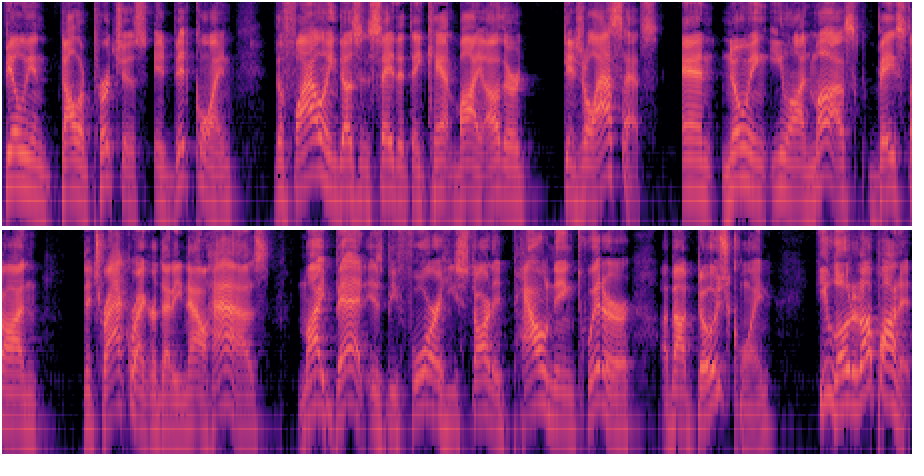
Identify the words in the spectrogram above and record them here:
billion dollar purchase in Bitcoin, the filing doesn't say that they can't buy other digital assets. And knowing Elon Musk based on the track record that he now has, my bet is before he started pounding Twitter about Dogecoin, he loaded up on it.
